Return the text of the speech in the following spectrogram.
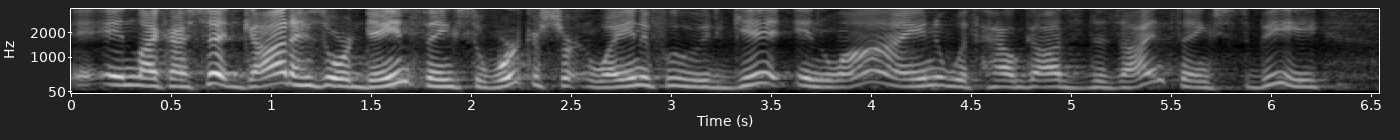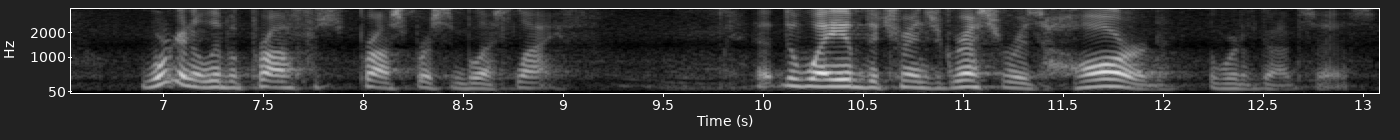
And like I said, God has ordained things to work a certain way, and if we would get in line with how God's designed things to be, we're going to live a prosperous and blessed life. The way of the transgressor is hard, the Word of God says.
